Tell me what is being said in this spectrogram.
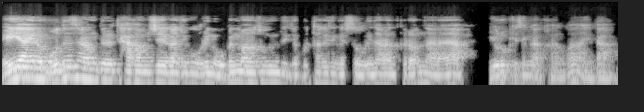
AI로 모든 사람들을 다 감시해가지고 우리는 500만 원 소금도 이제 못하게 생겼어. 우리나라는 그런 나라야. 이렇게 생각하는 건 아니다.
